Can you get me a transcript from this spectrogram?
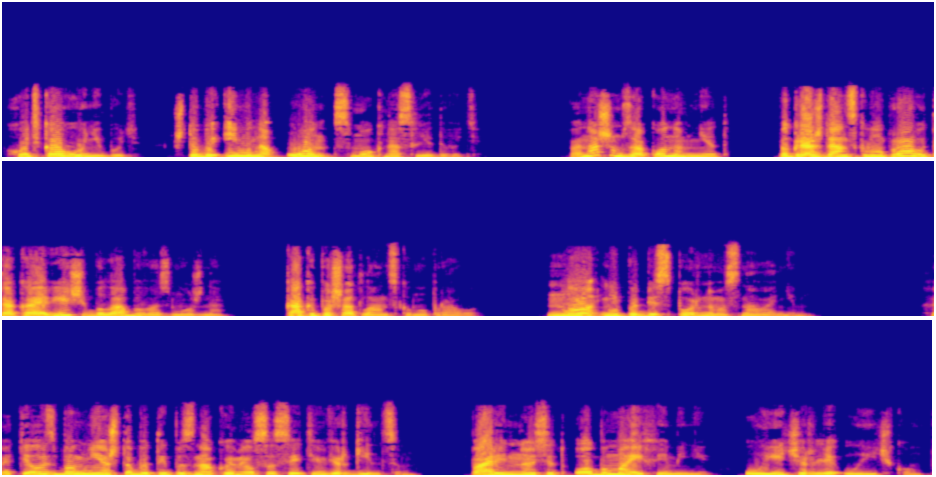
хоть кого-нибудь, чтобы именно он смог наследовать? По нашим законам нет. По гражданскому праву такая вещь была бы возможна, как и по шотландскому праву, но не по бесспорным основаниям. Хотелось бы мне, чтобы ты познакомился с этим виргинцем, Парень носит оба моих имени — Уичерли Уичкомп.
